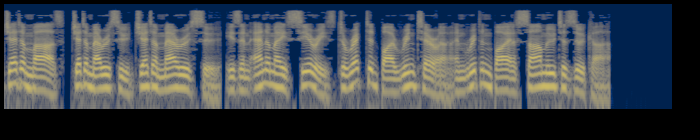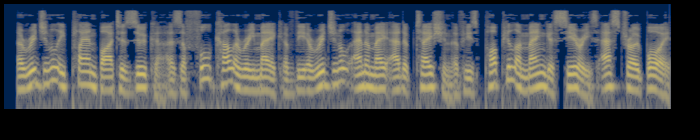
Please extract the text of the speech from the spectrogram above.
Jetta Mars, Jetamarusu Jetta Marusu is an anime series directed by Rintaro and written by Osamu Tezuka. Originally planned by Tezuka as a full-color remake of the original anime adaptation of his popular manga series Astro Boy,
